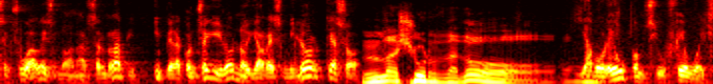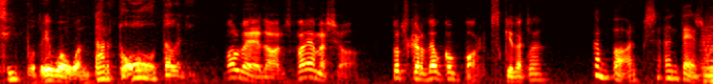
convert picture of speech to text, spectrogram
Sexual és no anar-se'n ràpid. I per aconseguir-ho no hi ha res millor que això. L'aixordador. Ja veureu com si ho feu així podreu aguantar tota la nit. Molt bé, doncs, farem això. Tots cardeu com porcs, queda clar? Com porcs, entesos.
